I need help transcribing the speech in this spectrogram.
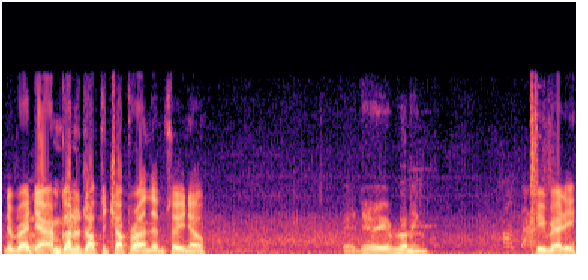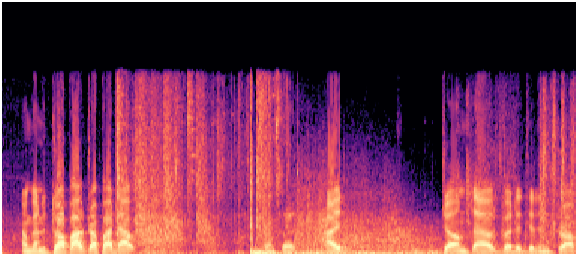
They're right there. I'm gonna drop the chopper on them, so you know. Okay, there you're running. Be ready. I'm gonna drop out, drop out now. Jump that. I jumped out, but it didn't drop.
